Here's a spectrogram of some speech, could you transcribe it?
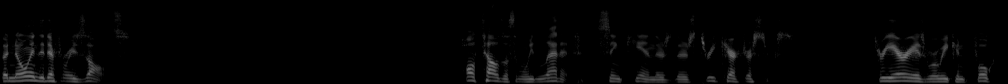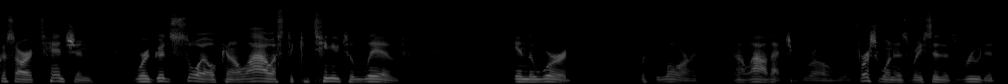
but knowing the different results. Paul tells us when we let it sink in, there's, there's three characteristics, three areas where we can focus our attention, where good soil can allow us to continue to live in the Word with the Lord and allow that to grow. first one is where he says it's rooted.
